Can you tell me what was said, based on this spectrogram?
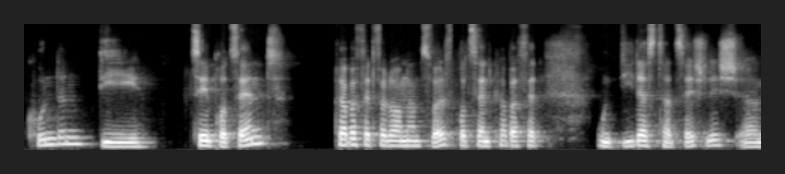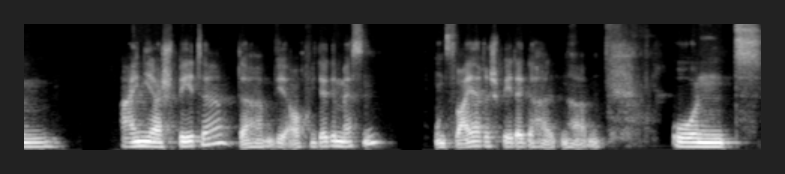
Kunden, die 10% Körperfett verloren haben, 12 Prozent Körperfett und die das tatsächlich ähm, ein Jahr später, da haben wir auch wieder gemessen und zwei Jahre später gehalten haben. Und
